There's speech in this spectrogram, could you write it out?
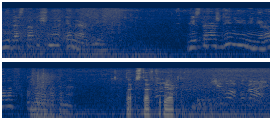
Недостаточно энергии. Месторождение минералов выработано. Так, ставьте реактор. Чего пугаешь?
